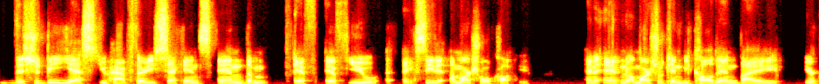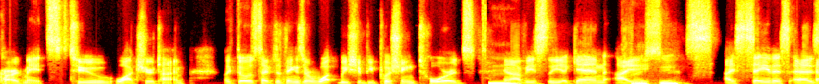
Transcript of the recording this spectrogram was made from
this should be yes, you have 30 seconds and the if if you exceed it, a marshal will call you. And and a marshal can be called in by your card mates to watch your time. Like those types of things are what we should be pushing towards. Mm. And obviously, again, I I, I say this as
